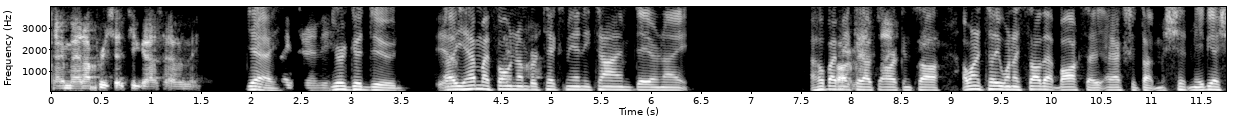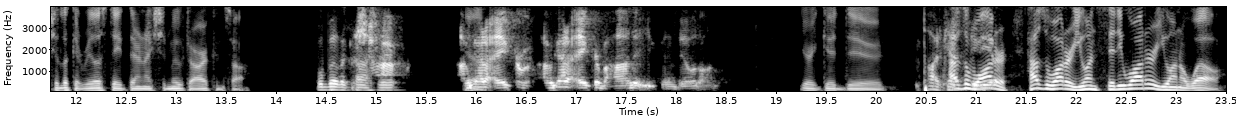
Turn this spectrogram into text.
Hey man, I appreciate you guys having me. yeah Thanks, Randy. you're a good dude yeah. uh, you have my phone number text me anytime day or night I hope I make it out to Arkansas. I want to tell you when I saw that box, I, I actually thought, shit, maybe I should look at real estate there and I should move to Arkansas. we'll build a CrossFit. I've Yeah. got an acre. I've got an acre behind it. You can build on. You're a good dude. podcast. How's the studio. water? How's the water? Are you on city water or are you on a well?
